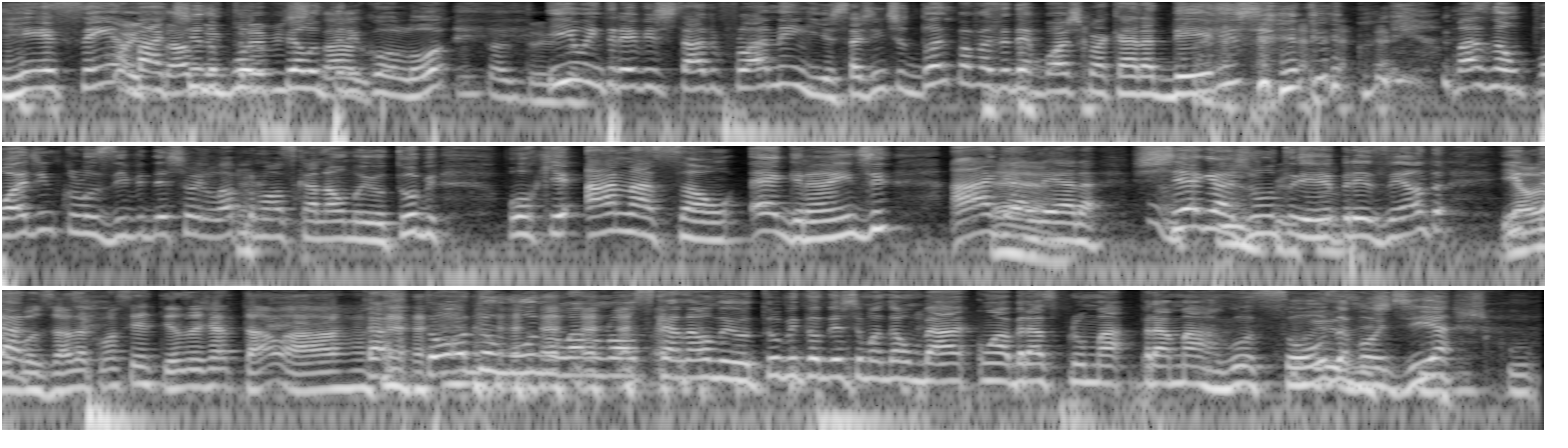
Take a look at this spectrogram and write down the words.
que recém-abatido por, pelo tricolor, Coitado e o entrevistado flamenguista. A gente doido pra fazer deboche com a cara deles, mas não pode. Inclusive, deixa eu ir lá pro nosso canal no YouTube, porque a nação é grande, a É. galera chega Quinze junto e representa. E, E a tá Urubuzada com certeza já tá lá. Tá todo mundo lá no nosso canal no YouTube, então deixa eu mandar um, ba- um abraço pro Ma pra Margot Souza, bom dia. desculpa.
